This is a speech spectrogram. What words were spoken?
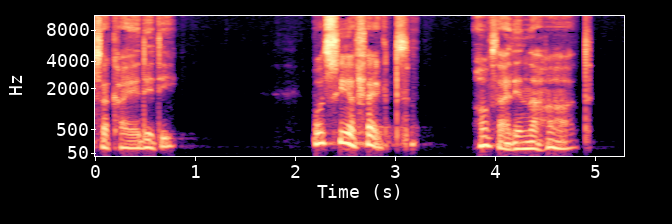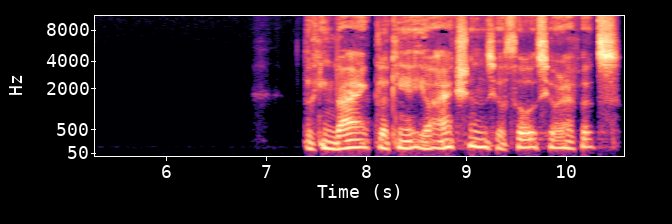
sakaya what's the effect of that in the heart? Looking back, looking at your actions, your thoughts, your efforts.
